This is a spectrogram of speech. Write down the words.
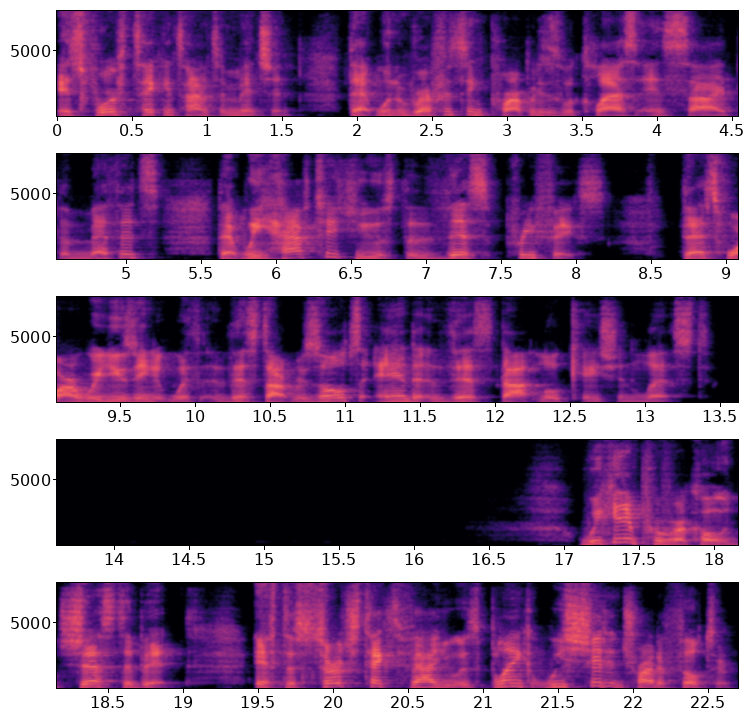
It's worth taking time to mention that when referencing properties of a class inside the methods, that we have to use the this prefix. That's why we're using it with this.results and this.location list. We can improve our code just a bit. If the search text value is blank, we shouldn't try to filter.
